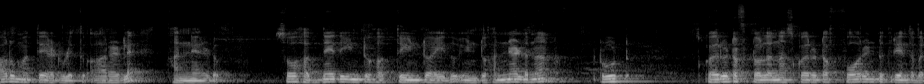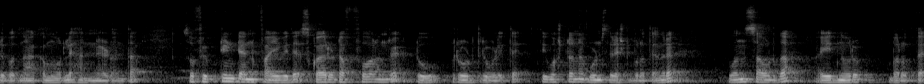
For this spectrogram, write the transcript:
ಆರು ಮತ್ತು ಎರಡು ಉಳಿತು. ಆರೆರಡಲೆ ಹನ್ನೆರಡು. ಸೊ ಹದಿನೈದು ಇಂಟು ಹತ್ತು ಇಂಟು ಐದು ಇಂಟು ಹನ್ನೆರಡನ್ನ ರೂಟ್ ಸ್ಕ್ವೇರ್ ರೂಟ್ ಆಫ್ ಟ್ವೆಲ್ಲನ್ನು square root of four into three ಅಂತ ಬರಿಬೋದು. ನಾಲ್ಕು ಮೂರಲೆ ಹನ್ನೆರಡು ಅಂತ. ಸೊ ಫಿಫ್ಟೀನ್ ಟೆನ್ ಫೈವ್ ಇದೆ. ಸ್ಕ್ವೇರ್ ರೂಟ್ ಆಫ್ ಫೋರ್ ಅಂದರೆ ಟೂ ರೂಟ್ ತ್ರೀ ಉಳಿತೆ. ಇವಷ್ಟನ್ನು ಗುಣಿಸಿದ್ರೆ ಎಷ್ಟು ಬರುತ್ತೆ ಅಂದರೆ ಒಂದು ಸಾವಿರದ ಐದುನೂರು ಬರುತ್ತೆ.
